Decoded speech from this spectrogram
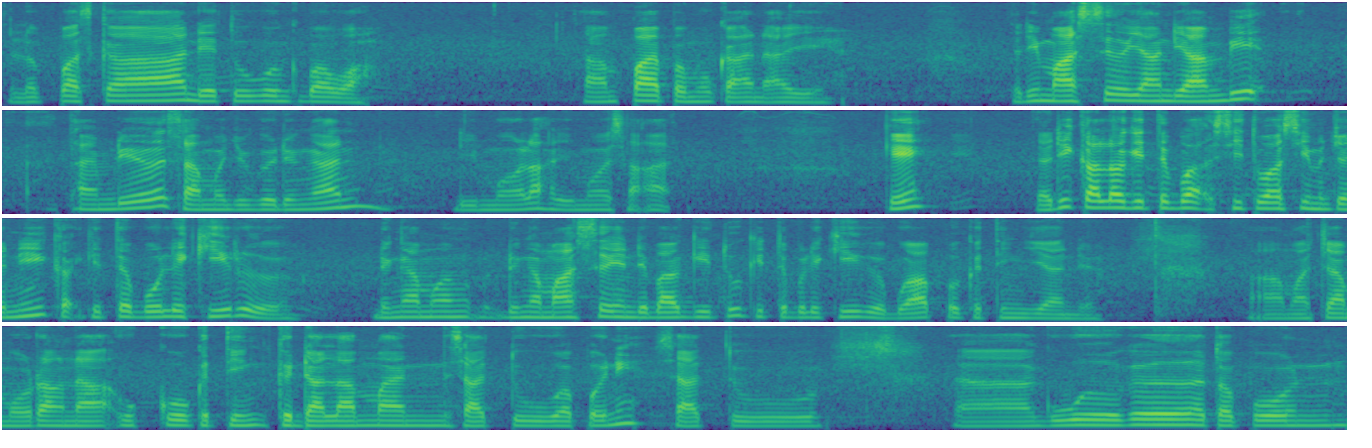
Lepaskan dia turun ke bawah. Sampai permukaan air. Jadi masa yang diambil, time dia sama juga dengan 5 lah, 5 saat. Okay. Jadi kalau kita buat situasi macam ni, kita boleh kira dengan dengan masa yang dia bagi tu kita boleh kira berapa ketinggian dia. Ha, macam orang nak ukur keting kedalaman satu apa ni satu uh, gua ke ataupun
